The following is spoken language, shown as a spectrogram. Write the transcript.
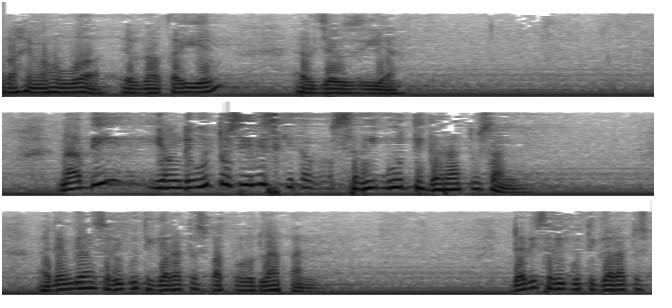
rahimahullah Ibnu Qayyim Al-Jauziyah. Nabi yang diutus ini sekitar 1300-an. Ada yang bilang 1348. Dari 1348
